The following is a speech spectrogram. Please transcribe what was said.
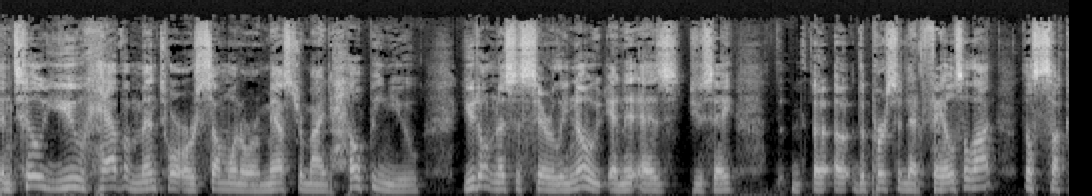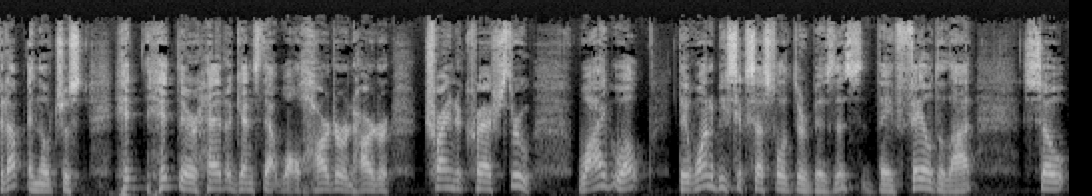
until you have a mentor or someone or a mastermind helping you, you don't necessarily know. And as you say, uh, uh, the person that fails a lot, they'll suck it up and they'll just hit hit their head against that wall harder and harder, trying to crash through. Why? Well, they want to be successful at their business. They've failed a lot. So,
